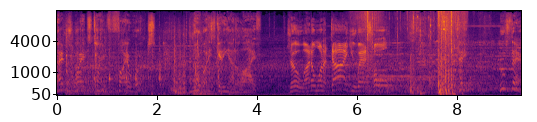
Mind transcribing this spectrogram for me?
That's why it's time for fireworks. Nobody's getting out alive. Joe, I don't want to die, you asshole. Hey, who's there?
